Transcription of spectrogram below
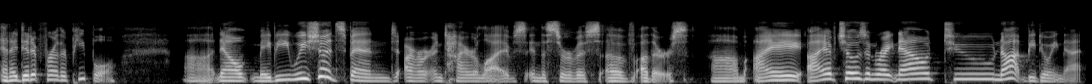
And i did it for other people. Uh, now maybe we should spend our entire lives in the service of others. Um, i i have chosen right now to not be doing that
